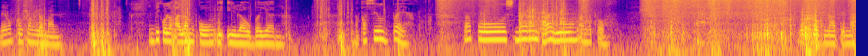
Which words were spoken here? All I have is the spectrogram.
Meron po siyang laman. Hindi ko lang alam kung iilaw ba yan. Nakasealed pa eh. Tapos, meron tayong, ano to? Wag, natin na.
